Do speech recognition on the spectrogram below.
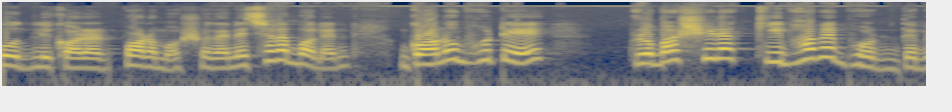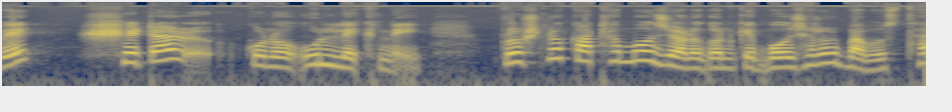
বদলি করার পরামর্শ দেন। এছাড়া বলেন, গণভোটে প্রবাসীরা কীভাবে ভোট দেবে সেটার কোনো উল্লেখ নেই। প্রশ্ন কাঠামো জনগণকে বোঝানোর ব্যবস্থা,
